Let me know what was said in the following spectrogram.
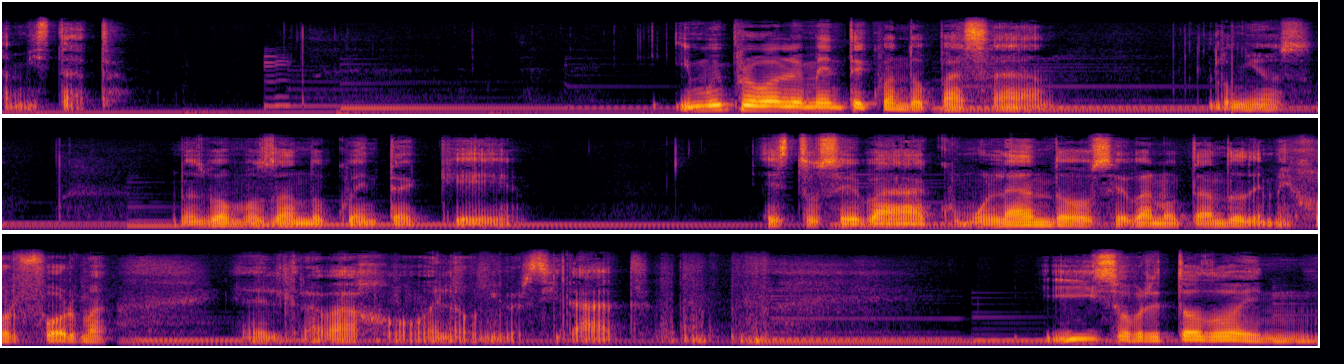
amistad. Y muy probablemente cuando pasan los años nos vamos dando cuenta que esto se va acumulando, se va notando de mejor forma en el trabajo, en la universidad y sobre todo en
